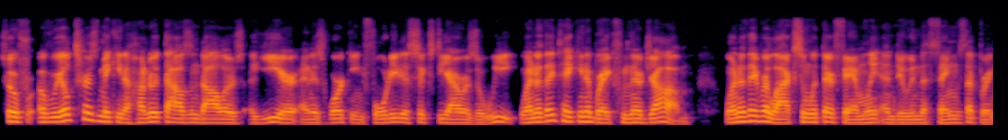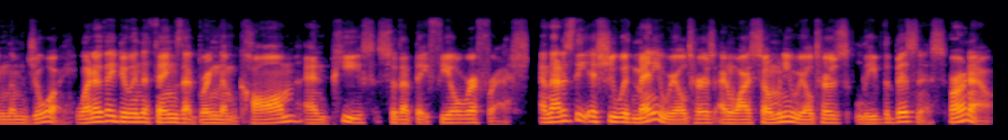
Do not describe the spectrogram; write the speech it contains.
So if a realtor is making $100,000 a year and is working 40 to 60 hours a week, when are they taking a break from their job? When are they relaxing with their family and doing the things that bring them joy? When are they doing the things that bring them calm and peace so that they feel refreshed? And that is the issue with many realtors and why so many realtors leave the business burnout.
